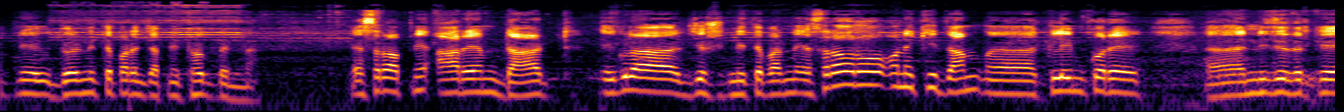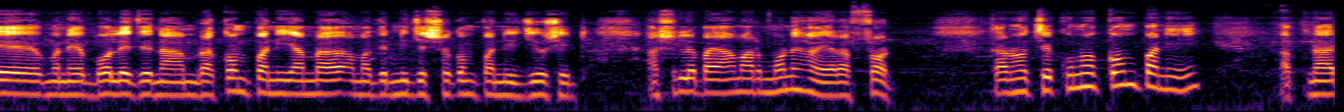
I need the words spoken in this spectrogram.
আপনি ধরে নিতে পারেন যে আপনি ঠকবেন না। এছাড়াও আপনি আর এম ডার্ট এগুলা জিও শিট নিতে পারেন, এছাড়াও আরও অনেকেই দাম ক্লেম করে নিজেদেরকে মানে বলে যে, না, আমরা কোম্পানি আমরা আমাদের নিজস্ব কোম্পানির জিও শিট আসলে ভাই, আমার মনে হয় এরা ফ্রড কারণ হচ্ছে কোনো কোম্পানি আপনার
